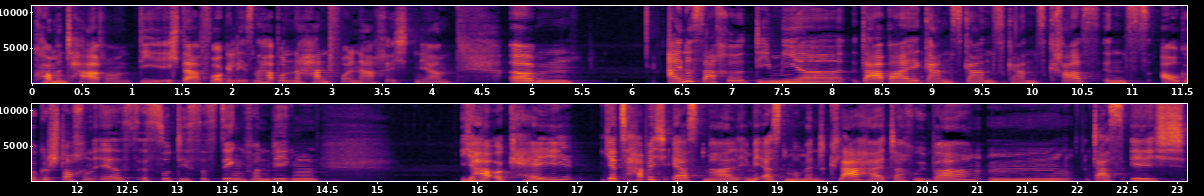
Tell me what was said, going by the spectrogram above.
Kommentare, die ich da vorgelesen habe und eine Handvoll Nachrichten, ja. Ähm, eine Sache, die mir dabei ganz, ganz, ganz krass ins Auge gestochen ist, ist so dieses Ding von wegen, ja, okay, jetzt habe ich erstmal im ersten Moment Klarheit darüber, mm, dass ich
